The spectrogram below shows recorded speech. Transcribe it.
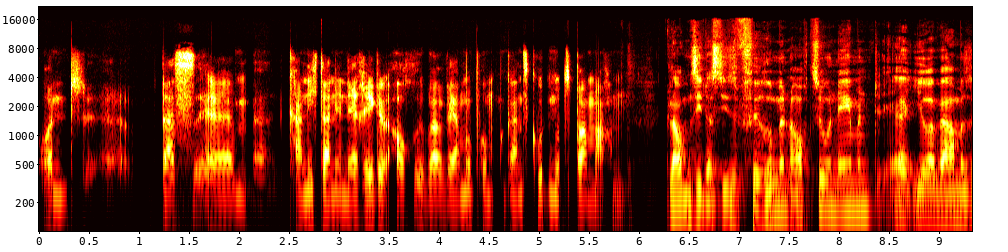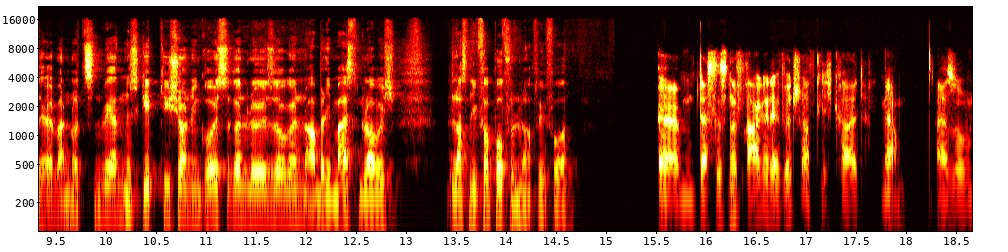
und äh, das ähm, kann ich dann in der Regel auch über Wärmepumpen ganz gut nutzbar machen. Glauben Sie, dass diese Firmen auch zunehmend äh, ihre Wärme selber nutzen werden? Es gibt die schon in größeren Lösungen, aber die meisten, glaube ich, lassen die verpuffen nach wie vor. Ähm, das ist eine Frage der Wirtschaftlichkeit. Ja, also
